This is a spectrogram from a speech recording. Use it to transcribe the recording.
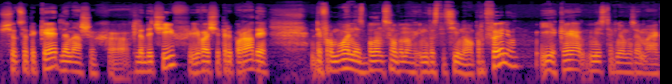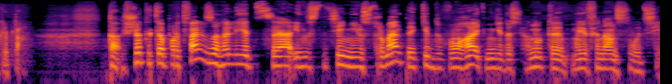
Що це таке для наших е, глядачів і ваші три поради для формування збалансованого інвестиційного портфелю, і яке місце в ньому займає крипта? Так, що таке портфель взагалі? Це інвестиційні інструменти, які допомагають мені досягнути мою фінансову ціль.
